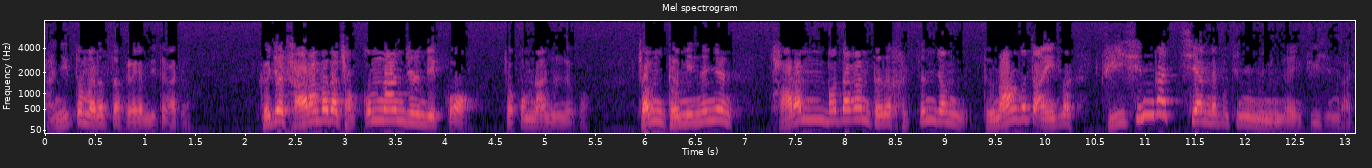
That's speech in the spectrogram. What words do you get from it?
안직도 멀었어. 그러니까 믿어가지고 그저 사람보다 조금 나은 줄 믿고 조금 나은 줄 믿고 좀 더 믿는 사람보다간 더 훨씬 좀 더 나은 것도 아니지만 귀신같이 하면 부처님을 믿는 귀신같이.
